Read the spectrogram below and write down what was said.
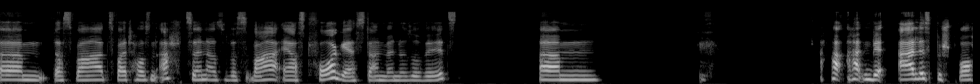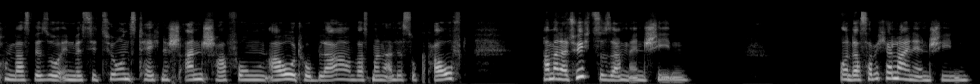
ähm, das war 2018, also das war erst vorgestern, wenn du so willst, ähm, ha- hatten wir alles besprochen, was wir so investitionstechnisch, Anschaffungen, Auto, bla, was man alles so kauft, haben wir natürlich zusammen entschieden. Und das habe ich alleine entschieden.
